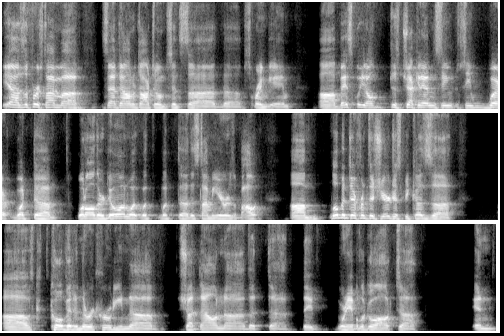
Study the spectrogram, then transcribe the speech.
Yeah, it was the first time uh, sat down and talked to him since uh, the spring game. Uh, basically, you know, just checking in and see see where what um, what all they're doing, what what what uh, this time of year is about. Um, a little bit different this year, just because uh, uh, COVID and the recruiting uh, shut down. Uh, that uh, they weren't able to go out uh, and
